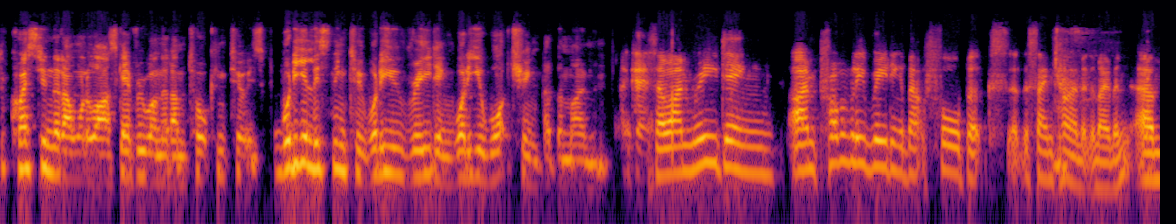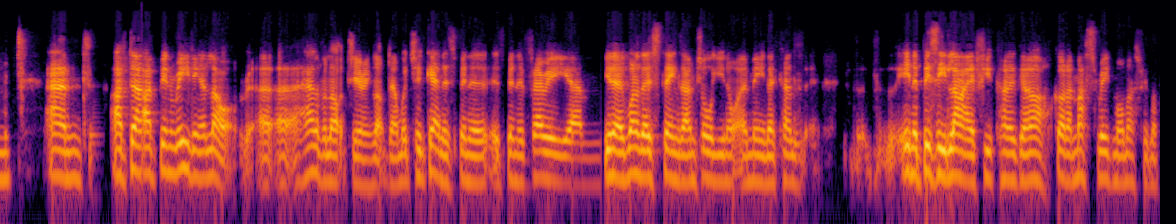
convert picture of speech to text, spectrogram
the question that i want to ask everyone that i'm talking to is what are you listening to what are you reading what are you watching at the moment okay so i'm reading i'm probably reading about four books at the same time at the moment um, and I've done I've been reading a lot, a, a, hell of a lot during lockdown, which again has been a it's been a very um, you know one of those things. I'm sure you know what I mean. A kind of in a busy life, you kind of go, oh God, I must read more, must read more.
